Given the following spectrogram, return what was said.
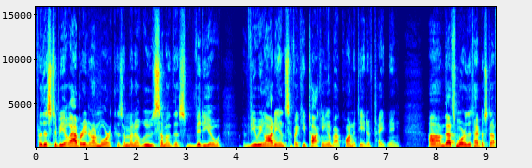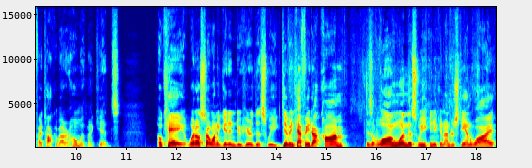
for this to be elaborated on more because I'm going to lose some of this video viewing audience if I keep talking about quantitative tightening. Um, that's more the type of stuff I talk about at home with my kids. Okay, what else do I want to get into here this week? DividendCafe.com is a long one this week, and you can understand why.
